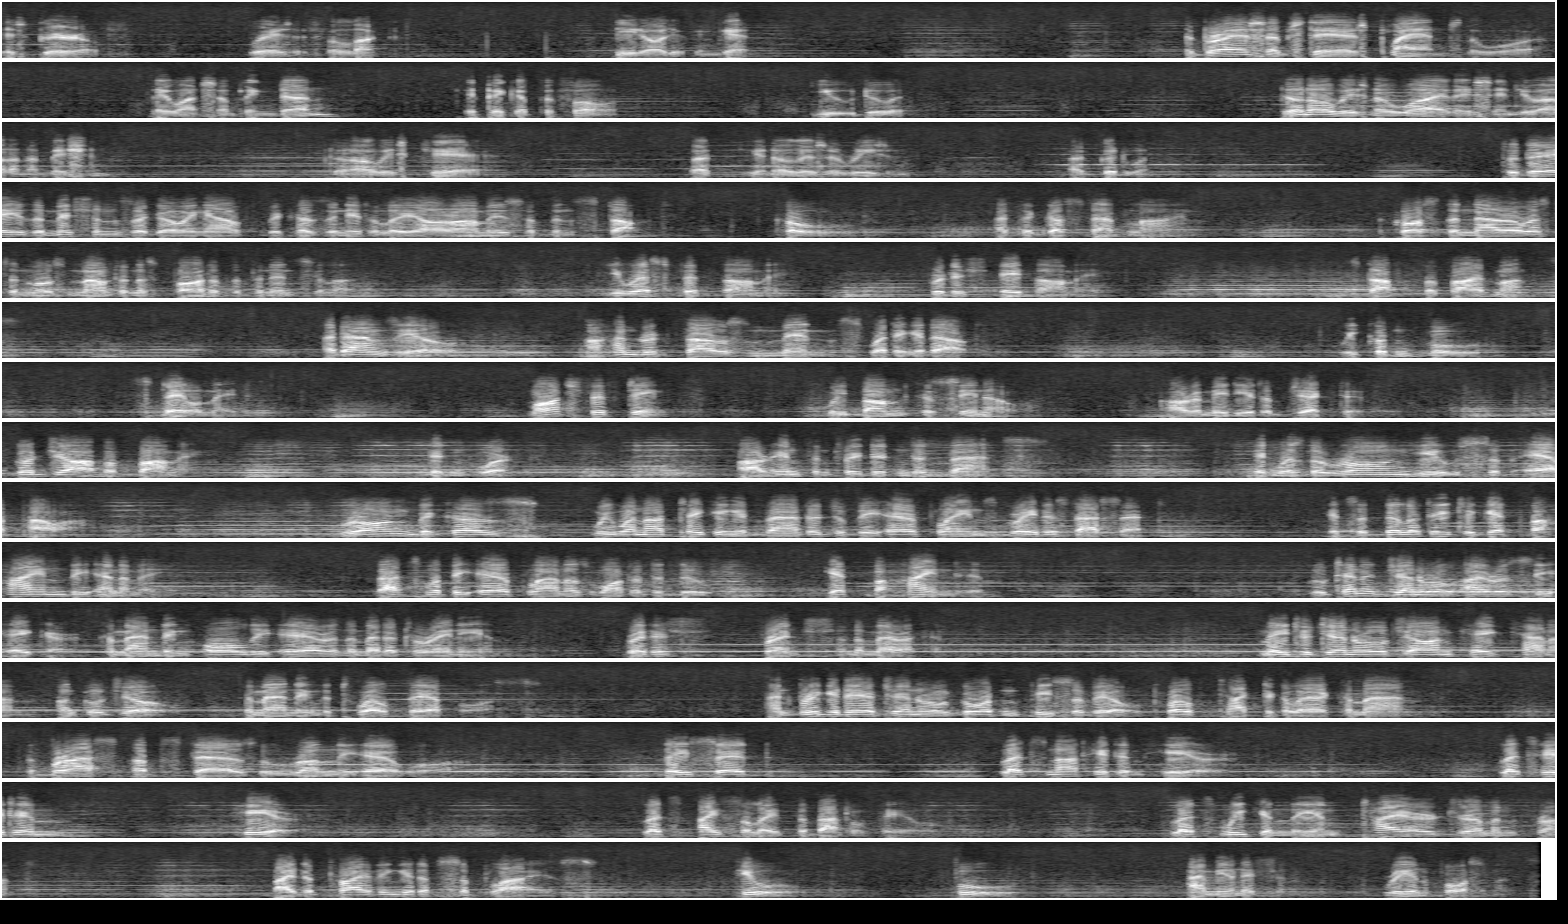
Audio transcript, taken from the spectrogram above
This girl wears it for luck. Eat all you can get. The brass upstairs plans the war. They want something done, they pick up the phone. You do it. Don't always know why they send you out on a mission. Don't always care. But you know there's a reason. A good one. Today, the missions are going out because in Italy our armies have been stopped, cold, at the Gustav Line, across the narrowest and most mountainous part of the peninsula. U.S. Fifth Army, British Eighth Army, stopped for five months. At Anzio, a 100,000 men sweating it out. We couldn't move. Stalemate. March 15th, we bombed Cassino, our immediate objective. Good job of bombing. Didn't work. Our infantry didn't advance. It was the wrong use of air power. Wrong because we were not taking advantage of the airplane's greatest asset, its ability to get behind the enemy. That's what the air planners wanted to do, get behind him. Lieutenant General Ira C. Eaker, commanding all the air in the Mediterranean, British, French, and American. Major General John K. Cannon, Uncle Joe, commanding the 12th Air Force. And Brigadier General Gordon P. Saville, 12th Tactical Air Command, the brass upstairs who run the air war. They said, let's not hit him here. Let's hit him here. Let's isolate the battlefield. Let's weaken the entire German front. by depriving it of supplies, fuel, food, ammunition, reinforcements.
